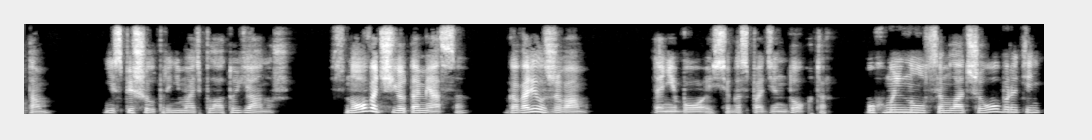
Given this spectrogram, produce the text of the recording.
там? Не спешил принимать плату Януш. Снова чье-то мясо? Говорил же вам. Да не бойся, господин доктор. Ухмыльнулся младший оборотень,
